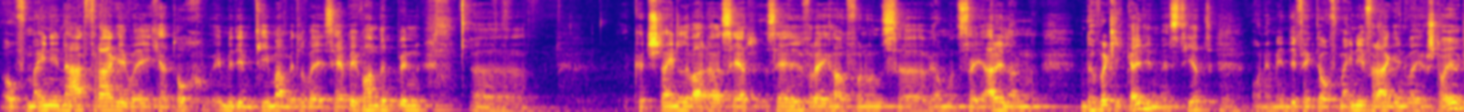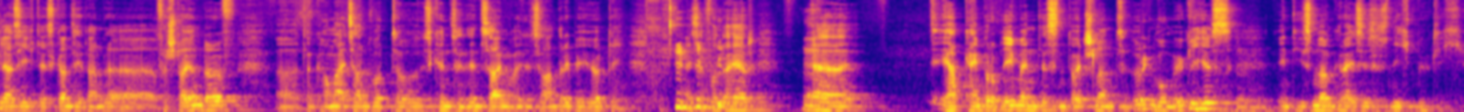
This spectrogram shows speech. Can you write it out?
Auf meine Nachfrage, weil ich ja doch mit dem Thema mittlerweile sehr bewandert bin. Äh, Kurt Steinl war da sehr, sehr hilfreich auch von uns. Äh, wir haben uns da jahrelang da wirklich Geld investiert. Mhm. Und im Endeffekt auf meine Frage, in welcher Steuerklasse ich das Ganze dann äh, versteuern darf, äh, dann kam als Antwort, oh, das können Sie nicht sagen, weil das ist eine andere Behörde. Also von daher, äh, ich habe kein Problem, wenn das in Deutschland irgendwo möglich ist. Mhm. In diesem Landkreis ist es nicht möglich.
